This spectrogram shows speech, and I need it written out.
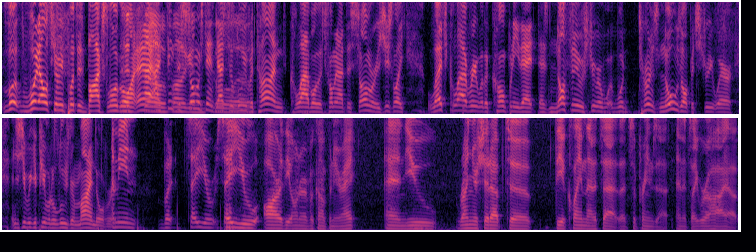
look, what else can we put this box logo on? It's And I, I think to some fucking extent that's the Louis. Vuitton collabo that's coming out this summer. It's just like let's collaborate with a company that has nothing to do with streetwear, would, would turn its nose up at streetwear, and just see if we get people to lose their mind over it. I mean, but say you say you are the owner of a company, right? And you run your shit up to the acclaim that it's at, that Supreme's at, and it's like real high up.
